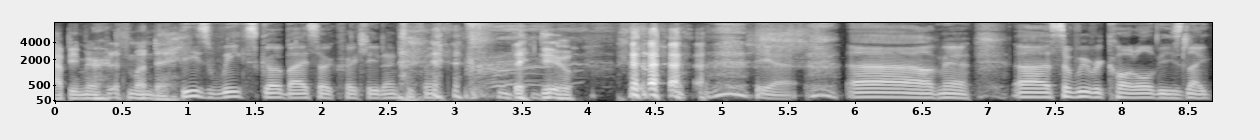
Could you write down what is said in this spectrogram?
Happy Meredith Monday. These weeks go by so quickly, don't you think? they do. yeah. Oh man. Uh, so we record all these like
